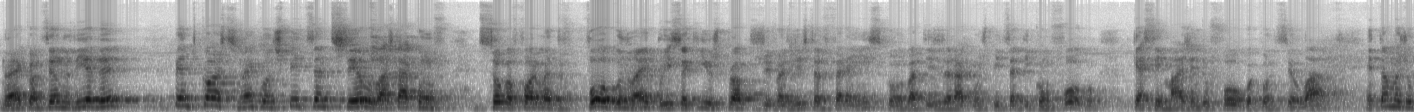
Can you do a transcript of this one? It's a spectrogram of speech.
Não é? Aconteceu no dia de Pentecostes, não é? Quando o Espírito Santo desceu, lá está com, sob a forma de fogo, não é? Por isso aqui os próprios evangelistas referem isso, como batizará com o Espírito Santo e com fogo, porque essa imagem do fogo aconteceu lá. Então, mas o,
